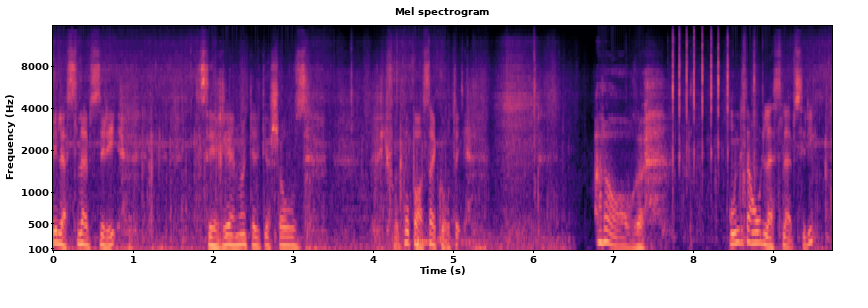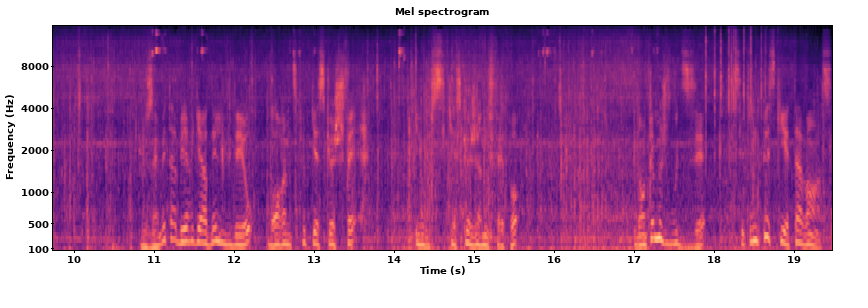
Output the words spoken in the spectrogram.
Et la Slab City, c'est réellement quelque chose qu'il ne faut pas passer à côté. Alors, on est en haut de la Slab City. Je vous invite à bien regarder les vidéos, voir un petit peu qu'est-ce que je fais et aussi qu'est-ce que je ne fais pas. Donc, comme je vous disais, c'est une piste qui est avancée.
